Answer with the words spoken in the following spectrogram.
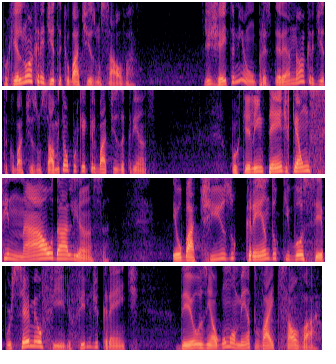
Porque ele não acredita que o batismo salva. De jeito nenhum. O presbiteriano não acredita que o batismo salva. Então por que, que ele batiza a criança? Porque ele entende que é um sinal da aliança. Eu batizo crendo que você, por ser meu filho, filho de crente, Deus em algum momento vai te salvar.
